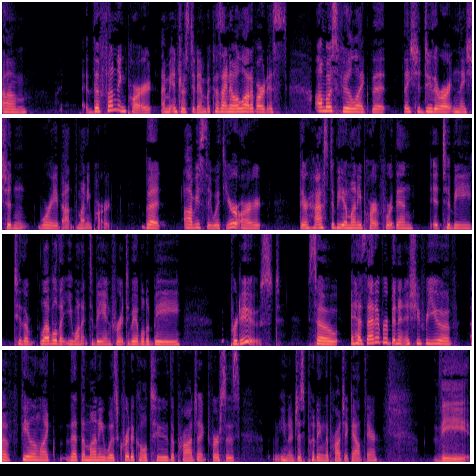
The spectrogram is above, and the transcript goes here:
um, the funding part I'm interested in because I know a lot of artists almost feel like that they should do their art and they shouldn't worry about the money part. But obviously with your art, there has to be a money part for it then it to be to the level that you want it to be and for it to be able to be produced. So has that ever been an issue for you of, of feeling like that the money was critical to the project versus, you know, just putting the project out there? The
